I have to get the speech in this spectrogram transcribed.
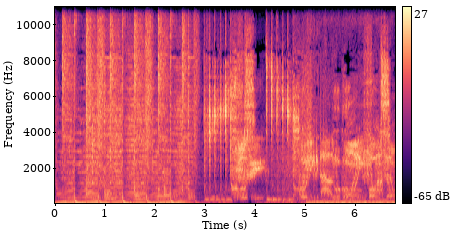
Você, conectado com a informação.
